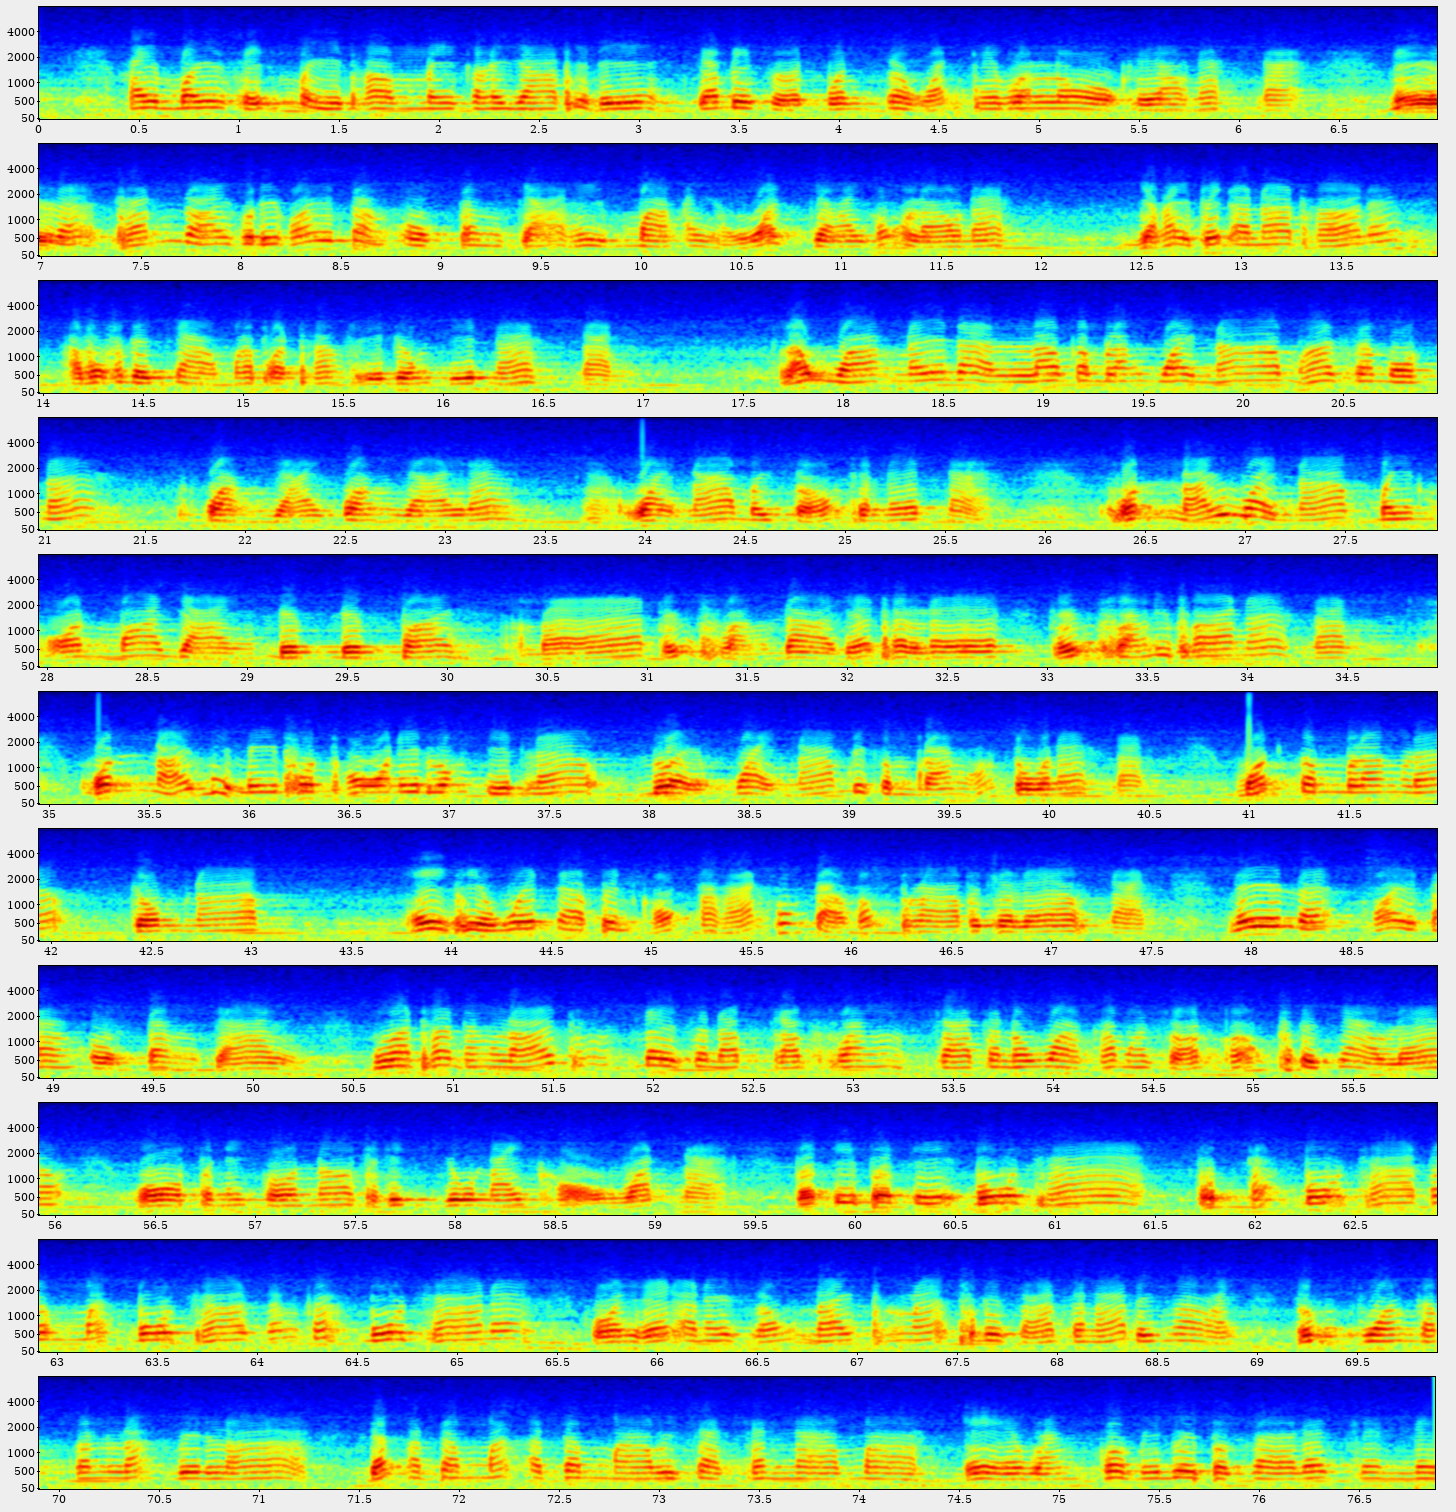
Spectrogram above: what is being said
ให้มีศีลมีธรรมมีกัลยาที่ดี จะไปเกิดบนสวรรค์เทวโลกแล้วนะนะนี่แหละฉันใดก็ได้ขอให้ตั้งอกตั้งใจให้มาให้หัวใจของเรานะ อย่าให้เป็นอนาถานะเอาพระพุทธเจ้ามาปลดทางเสียดวงจิตนะนั่นเราวางในนั่นเรากำลังว่ายน้ำมหาสมุทรนะกว้างใหญ่กว้างใหญ่นะว่ายน้ำไปสองชนิดนะ คนไหนว่ายน้ำมีขอนม้ใหญ่ดึกดึกๆไปแหม้ถึงฝั่งได้เดี๋ยวทะเลถึงฝั่งนิพพานนะนั่นคนไหนไม่มีพุทโธในดวงจิตแล้ว ด้วยว่ายน้ำด้วยกำลังของตัวนะนั่นหมดกำลังแล้วจมน้ำเอเทวเวทเป็นของอาหารของเต่าของปลาไปแล้วนั่นนี่แหละคอยตั้งอกตั้งใจเมื่อท่านทั้งหลายได้สนับรับฟังศาสนว่าคำสอนของพระเจ้าแล้ว โอปนิโกนาสติอยู่ในของวัดนะปฏิปฏิบูชาพุทธบูชาธรรมบูชาสังฆบูชานะขอให้เห็นอันในสงในพระพุทธศาสนาได้ง่ายสมควรกับกันละเวลาดักอัตมะอัตมาวิสัชนามา เอวังก็มีด้วยประการฉเน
